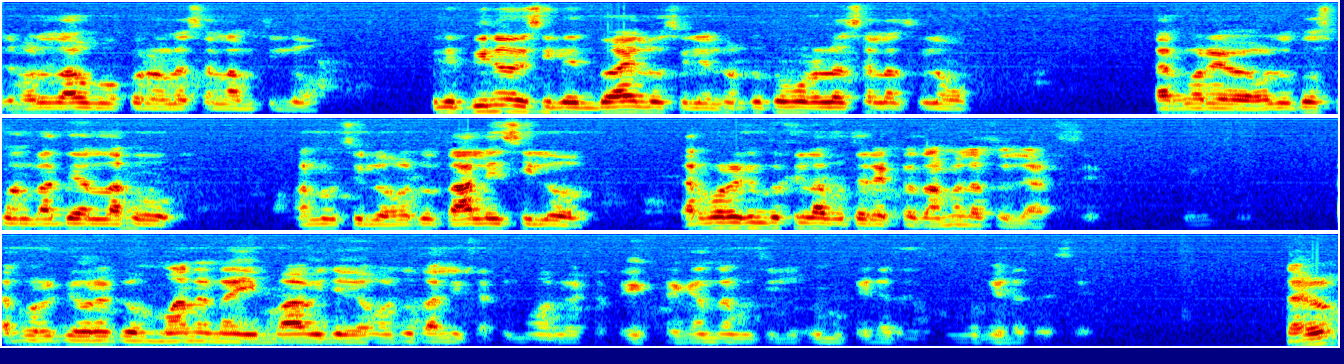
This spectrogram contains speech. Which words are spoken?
যে হরত আবু বকর আল্লাহ সাল্লাম ছিল। তিনি বিনয় ছিলেন, দয়ালু ছিলেন হরত ওমর আল্লাহ সাল্লাম ছিল। তারপরে হজরত ওসমান রাজি আল্লাহ আনু ছিল হজরত আলী ছিল। তারপরে কিন্তু খিলাফতের একটা ঝামেলা চলে আসছে। তারপরে কেউ কেউ মানে নাই, বা ওই যে হজরত আলীর সাথে মহাবের সাথে একটা গ্যান্দাম ছিল তুমুক এটা তুমুক এটা যাই হোক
